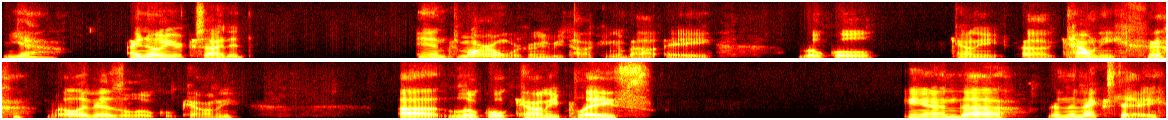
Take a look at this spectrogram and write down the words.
Yeah, I know you're excited. And tomorrow we're going to be talking about a local county uh, county. well, it is a local county. Uh, local county place. And uh, then the next day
